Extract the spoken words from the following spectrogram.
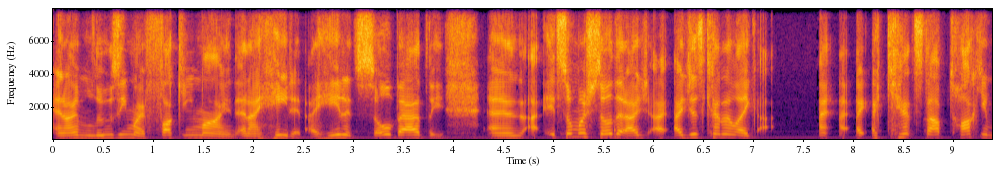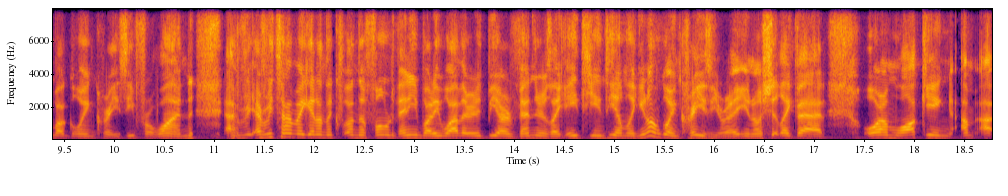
and I'm losing my fucking mind, and I hate it. I hate it so badly, and it's so much so that I I, I just kind of like I, I, I can't stop talking about going crazy for one. Every every time I get on the on the phone with anybody, whether it be our vendors like AT and T, I'm like, you know, I'm going crazy, right? You know, shit like that. Or I'm walking, I'm, I,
